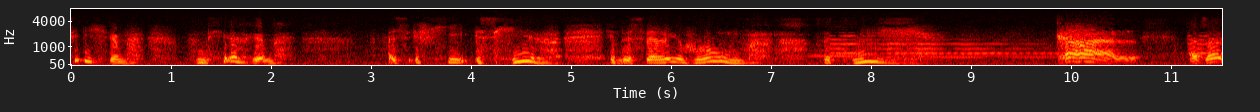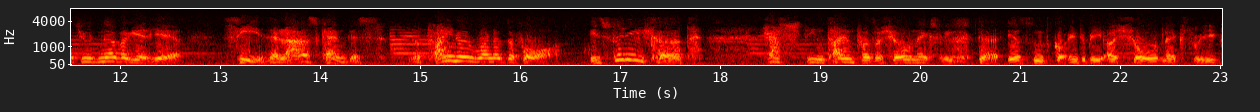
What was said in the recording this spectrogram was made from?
see him and hear him as if he is here in this very room with me. Carl, I thought you'd never get here. See, the last canvas, the final one of the four, is finished. Kurt, Just in time for the show next week. there isn't going to be a show next week.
